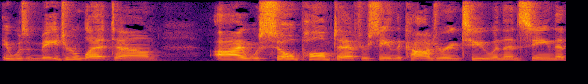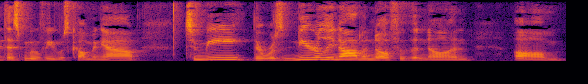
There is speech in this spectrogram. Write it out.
It was a major letdown. I was so pumped after seeing The Conjuring 2 and then seeing that this movie was coming out. To me, there was nearly not enough of the nun. Um,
